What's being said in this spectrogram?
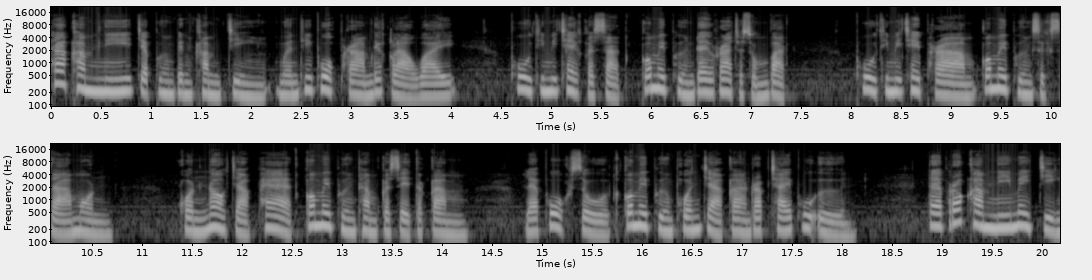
ถ้าคำนี้จะพึงเป็นคำจริง เหมือนที่พวกพราหมณ์ได้กล่าวไว้ ผู้ที่ไม่ใช่กษัตริย์ ก็ไม่พึงได้ราชสมบัติ ผู้ที่ไม่ใช่พราหมณ์ ก็ไม่พึงศึกษามนคนนอกจากแพทย์ก็ไม่พึงทำเกษตรกรรม และพวกสูตรก็ไม่พึงพ้นจากการรับใช้ผู้อื่น แต่เพราะคำนี้ไม่จริง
